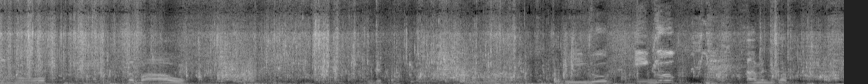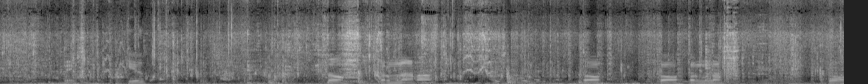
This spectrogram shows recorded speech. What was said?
Igop. Sabaw. Igop, igop. Amin ka. Okay. Thank you. Ito, tar mo na. Ito, ito, tar mo na. Ito.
